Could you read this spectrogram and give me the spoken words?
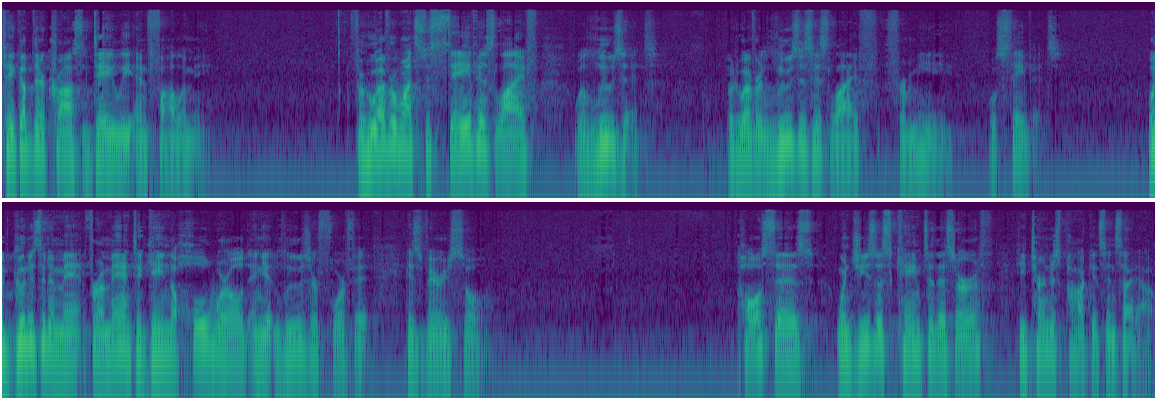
Take up their cross daily and follow me. For whoever wants to save his life will lose it, but whoever loses his life for me will save it. What good is it a man, for a man to gain the whole world and yet lose or forfeit his very soul? Paul says when Jesus came to this earth, he turned his pockets inside out.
